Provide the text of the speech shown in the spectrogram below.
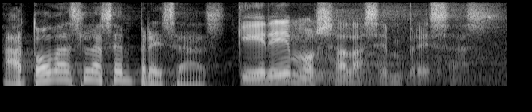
a todas las empresas. Queremos a las empresas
